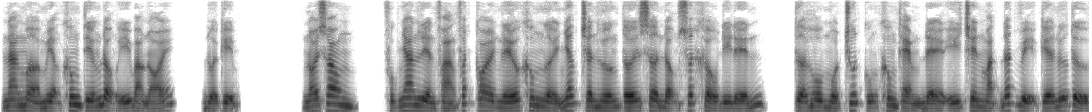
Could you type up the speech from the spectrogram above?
Nàng mở miệng không tiếng động ý bảo nói, đuổi kịp. Nói xong, Phục Nhan liền phảng phất coi nếu không người nhấc chân hướng tới sơn động xuất khẩu đi đến, tựa hồ một chút cũng không thèm để ý trên mặt đất vị kia nữ tử.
